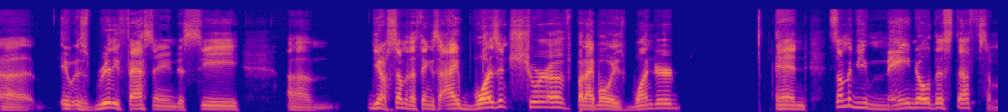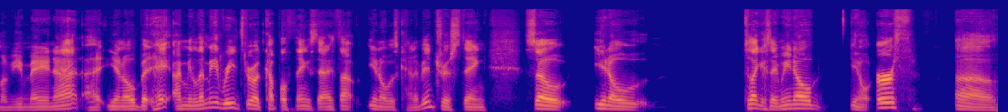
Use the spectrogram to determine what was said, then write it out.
uh, it was really fascinating to see, um, you know, some of the things I wasn't sure of, but I've always wondered. And some of you may know this stuff, some of you may not, uh, you know. But hey, I mean, let me read through a couple things that I thought you know was kind of interesting. So you know, so like I said, we know you know Earth, uh,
